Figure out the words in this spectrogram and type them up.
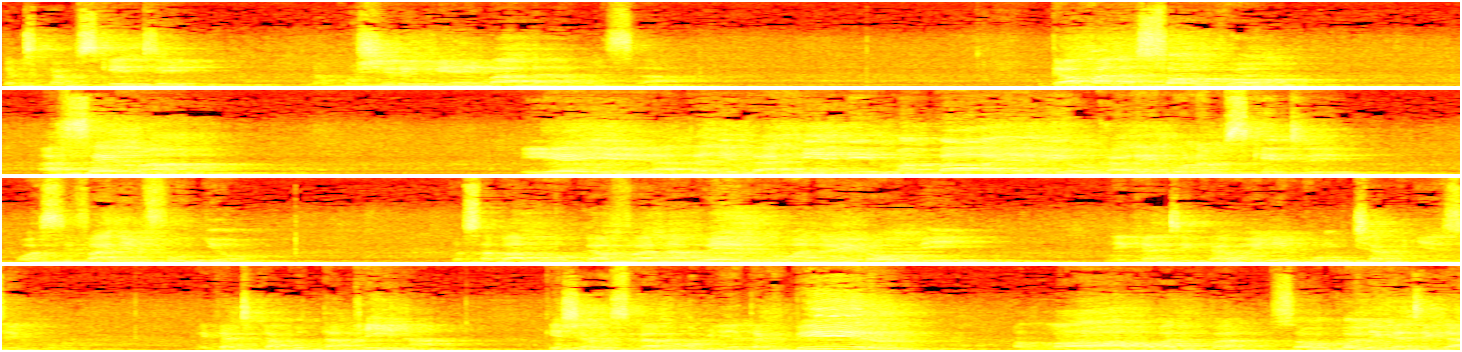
katika msikiti na kushiriki ibada na Waislamu. Gavana Sonko asema yeye atajitahidi mabaa yaliyo karibu na msikiti wasifanye fujo, kwa sababu gavana wenu wa Nairobi ni katika wenye kumcha Mwenyezi Mungu, ni katika muttaqina. Kisha Waislamu kupiga takbir, Allahu akbar. Sonko ni katika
